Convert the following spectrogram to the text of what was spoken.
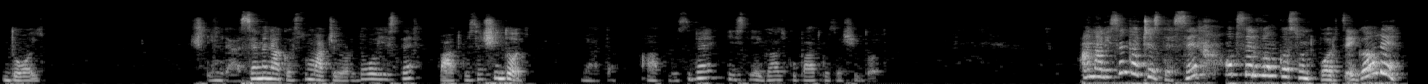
2. Știm de asemenea că suma celor două este 42. Iată, A plus B este egal cu 42. Analizând acest desen, observăm că sunt părți egale,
